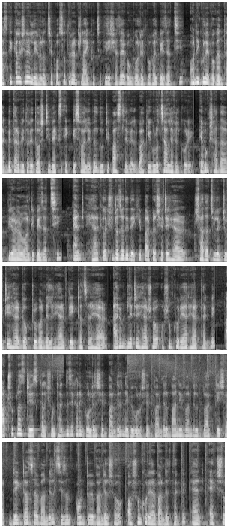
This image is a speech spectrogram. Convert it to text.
আজকের কালেকশনের লেভেল হচ্ছে পঁচাত্তর অ্যান্ড লাইক হচ্ছে তিরিশ হাজার এবং গোল্ডেন প্রোফাইল পেয়ে যাচ্ছি। অনেকগুলো ভোগান থাকবে, তার ভিতরে দশটি ম্যাক্স একটি ছয় লেভেল দুটি পাঁচ লেভেল বাকিগুলো চার লেভেল করে। এবং সাদা পিরিয়ডার ওয়ালটি পেয়ে যাচ্ছি। অ্যান্ড হেয়ার কালেকশনটা যদি দেখি পার্পল শেটের হেয়ার সাদা চুলের জুটির হেয়ার ডক্টর বান্ডেলের hair break dancer hair iron ব্লেটের হেয়ার সহ অসংখ্য রেয়ার হেয়ার থাকবে। আটশো প্লাস ড্রেস কালেকশন থাকবে যেখানে গোল্ডেন শেড বান্ডেল নেভিগুলো shade bundle, bunny bundle, black T shirt break dancer bundle, season on two এর বান্ডেল সহ অসংখ্য রেয়ার বান্ডেল থাকবে অ্যান্ড একশো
